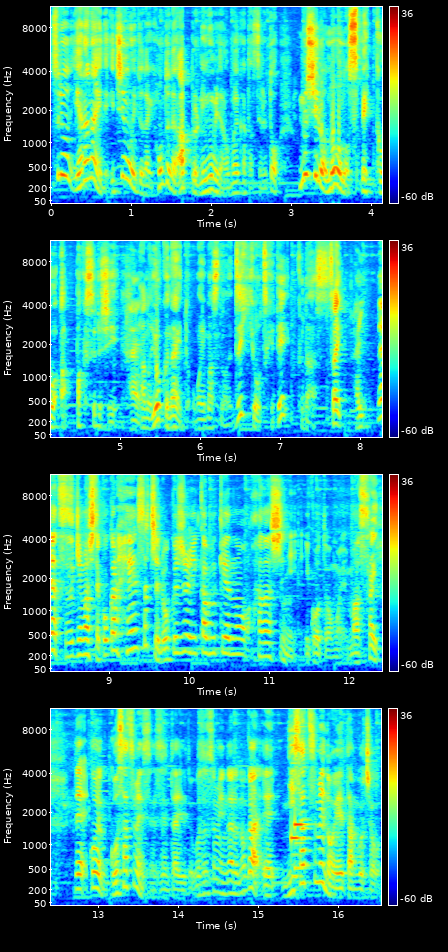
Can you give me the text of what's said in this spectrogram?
それをやらないで一問一答だけ本当にアップルリンゴみたいな覚え方するとむしろ脳のスペックを圧迫するし、はい。あの良くないと思いますのでぜひ気をつけてください。はい、では続きましてここから偏差値60以下向けの話に行こうと思います、はい。でこれ5冊目ですね全体で言うと。5冊目になるのがえ2冊目の英単語帳、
